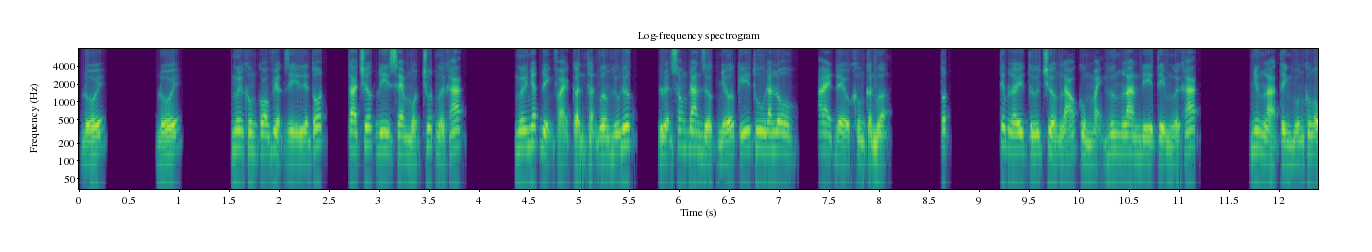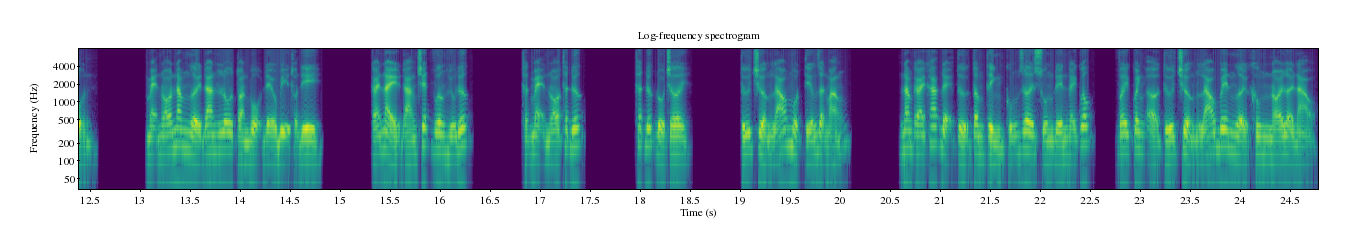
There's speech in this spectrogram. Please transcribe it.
Đối đối. Ngươi không có việc gì liền tốt, ta trước đi xem một chút người khác. Ngươi nhất định phải cẩn thận vương hữu đức, luyện xong đan dược nhớ kỹ thu đan lô, ai đều không cần mượn. Tốt. tiếp lấy tứ trưởng lão cùng mạnh hưng lan đi tìm người khác. Nhưng là tình huống không ổn. Mẹ nó năm người đan lô toàn bộ đều bị thuật đi cái này đáng chết vương hữu đức thật mẹ nó thất đức thất đức đồ chơi tứ trưởng lão một tiếng giận mắng năm cái khác đệ tử tâm tình cũng rơi xuống đến đáy cốc vây quanh ở tứ trưởng lão bên người không nói lời nào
